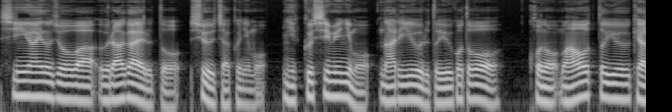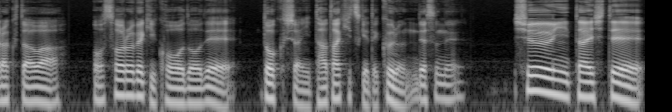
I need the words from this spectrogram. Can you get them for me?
親愛の情は裏返ると執着にも憎しみにもなりうるということをこの魔王というキャラクターは恐るべき行動で読者に叩きつけてくるんですね。周囲に対して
